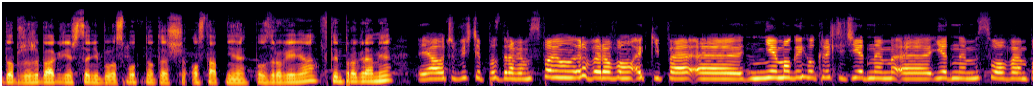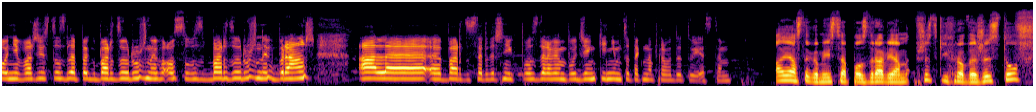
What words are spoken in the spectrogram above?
Dobrze, żeby Agnieszce nie było smutno, też ostatnie pozdrowienia w tym programie. Ja oczywiście pozdrawiam swoją rowerową ekipę. E, Nie mogę ich określić jednym, e, jednym słowem, ponieważ jest to zlepek bardzo różnych osób z bardzo różnych branż, ale bardzo serdecznie ich pozdrawiam, bo dzięki nim to tak naprawdę tu jestem. A ja z tego miejsca pozdrawiam wszystkich rowerzystów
